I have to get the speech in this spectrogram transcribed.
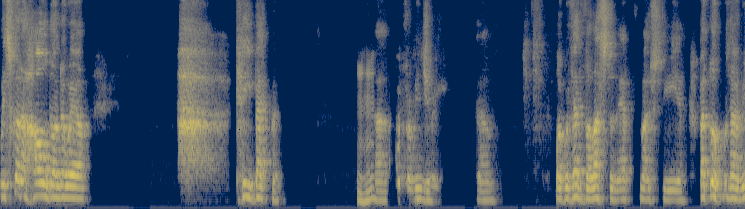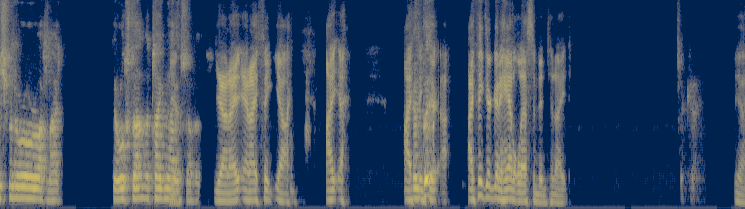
we've just got to hold on to our key backman mm-hmm. uh, from injury. Um, like we've had Vlastuin out most of the year, but look, no, Richmond are all right, mate. They're all starting to take notice yeah. of it. Yeah, and I and I think yeah, I I think they're I think they're going to handle Essendon tonight. Okay. Yeah.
